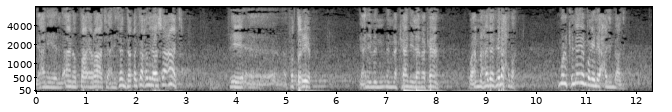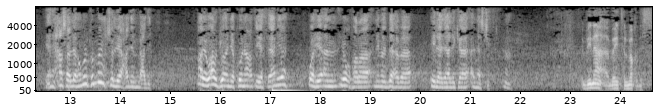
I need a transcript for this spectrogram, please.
يعني الآن الطائرات يعني تنتقل تأخذ لها ساعات في آه، في الطريق يعني من من مكان إلى مكان. وأما هذا في لحظة ملك لا ينبغي لأحد بعده. يعني حصل له ملك ما يحصل لأحد بعده. قال وأرجو أن يكون أعطي الثانية وهي أن يغفر لمن ذهب إلى ذلك المسجد. نعم. بناء بيت المقدس.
